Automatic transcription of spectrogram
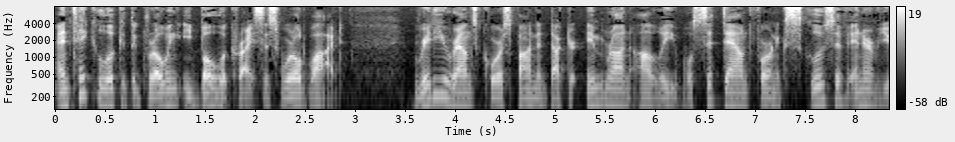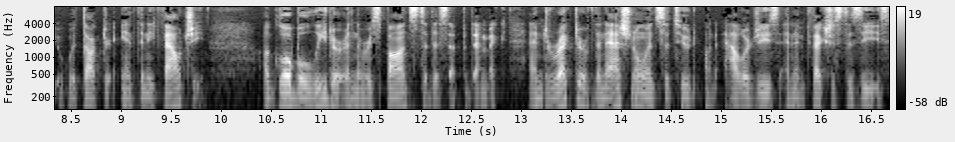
and take a look at the growing Ebola crisis worldwide. Radio Rounds correspondent Dr. Imran Ali will sit down for an exclusive interview with Dr. Anthony Fauci, a global leader in the response to this epidemic and director of the National Institute on Allergies and Infectious Disease,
